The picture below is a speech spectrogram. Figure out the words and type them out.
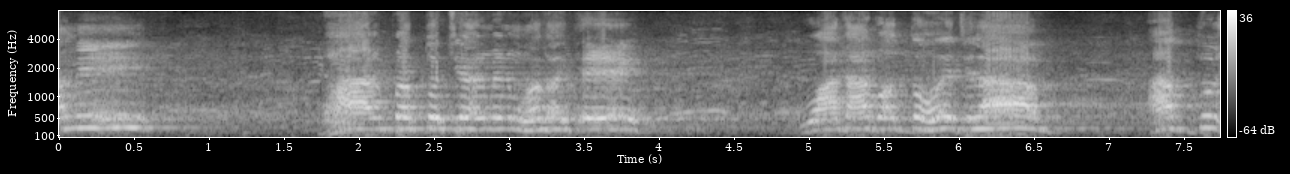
আমি ভারপ্রাপ্ত চেয়ারম্যান মহোদয়কে ওয়াদাবদ্ধ হয়েছিলাম। আব্দুল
